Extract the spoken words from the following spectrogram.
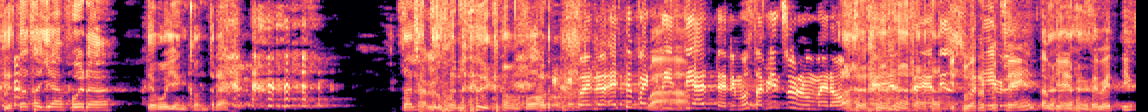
Si estás allá afuera, te voy a encontrar. De confort. Bueno, este fue Wow. Cristian, tenemos también su número. este, Y su disponible. RFC también, Cebetis.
